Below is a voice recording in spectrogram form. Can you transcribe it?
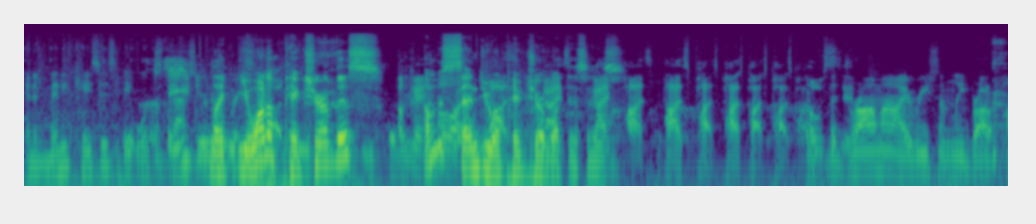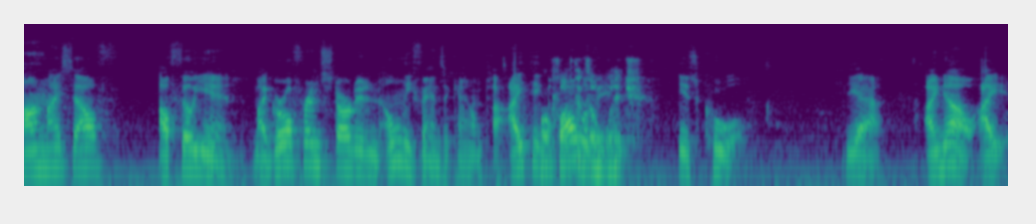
and in many cases, it works faster. Like, you want a picture of this? Okay, I'm gonna on, send you a pause, picture of what guys, this guys, is. Pause, pause, pause, pause, pause, pause, pause. The drama I recently brought upon myself, I'll fill you in. My girlfriend started an OnlyFans account. Uh, I think Oh, fuck, all that's of a it witch. is cool. Yeah, I know. I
